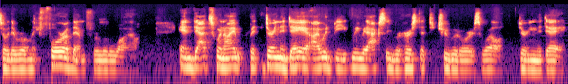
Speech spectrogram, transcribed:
So there were only four of them for a little while. And that's when I, but during the day, I would be, we would actually rehearse at the Troubadour as well during the day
